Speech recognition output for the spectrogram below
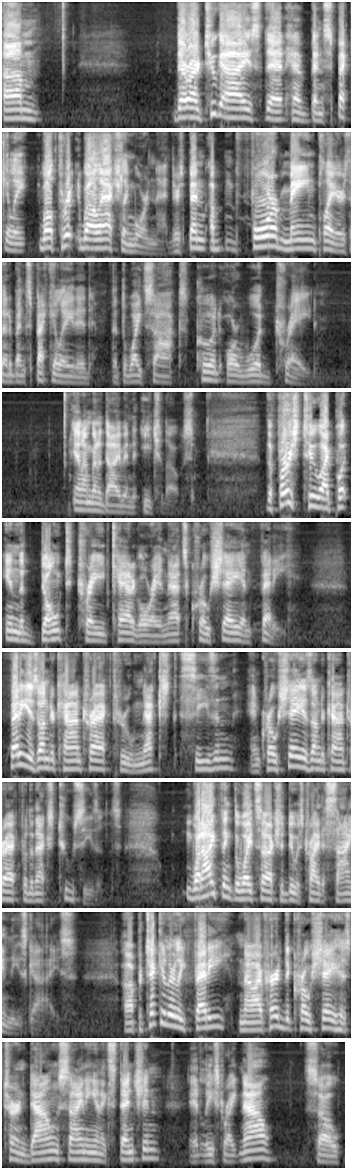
Um, there are two guys that have been speculate. Well, three. Well, actually, more than that. There's been uh, four main players that have been speculated that the White Sox could or would trade, and I'm going to dive into each of those. The first two I put in the don't trade category, and that's Crochet and Fedde. Fedde is under contract through next season, and Crochet is under contract for the next two seasons. What I think the White Sox should do is try to sign these guys. Uh, particularly Fedde. Now, I've heard that Crochet has turned down signing an extension, at least right now. So,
